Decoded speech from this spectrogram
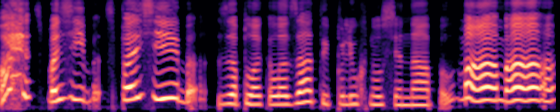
«Ой, спасибо, спасибо!» — заплакал Азат и плюхнулся на пол. «Мама!»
